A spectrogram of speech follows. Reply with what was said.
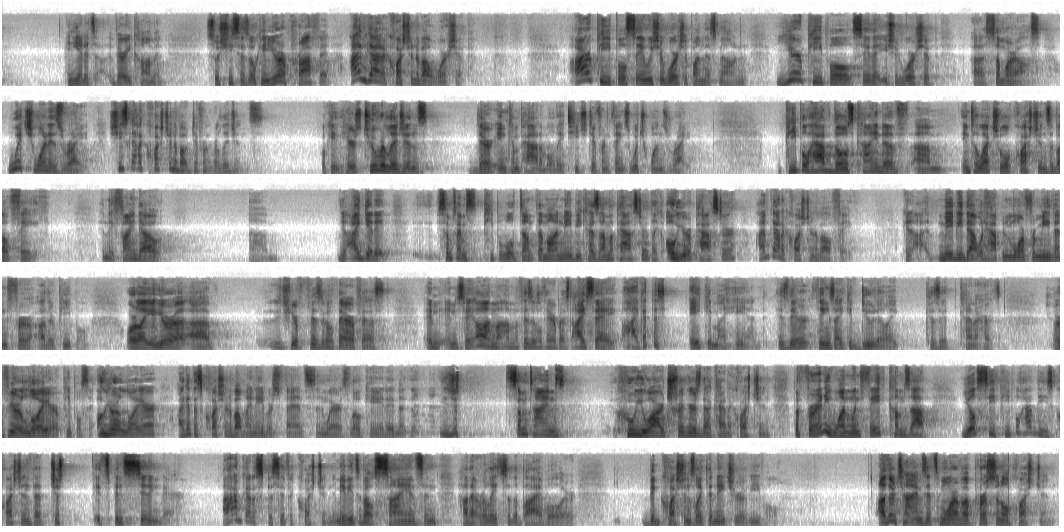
and yet it's very common. So she says, Okay, you're a prophet. I've got a question about worship. Our people say we should worship on this mountain. Your people say that you should worship uh, somewhere else. Which one is right? She's got a question about different religions. Okay, here's two religions they're incompatible. They teach different things. Which one's right? People have those kind of um, intellectual questions about faith, and they find out. Um, you know, I get it. Sometimes people will dump them on me because I'm a pastor. Like, oh, you're a pastor? I've got a question about faith. And maybe that would happen more for me than for other people. Or like you're a, a if you're a physical therapist and, and you say, oh, I'm a, I'm a physical therapist. I say, oh, I got this ache in my hand. Is there things I could do to like, because it kind of hurts? Or if you're a lawyer, people say, Oh, you're a lawyer? I get this question about my neighbor's fence and where it's located. You just sometimes who you are triggers that kind of question. But for anyone, when faith comes up, you'll see people have these questions that just, it's been sitting there. I've got a specific question. Maybe it's about science and how that relates to the Bible, or big questions like the nature of evil. Other times, it's more of a personal question.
